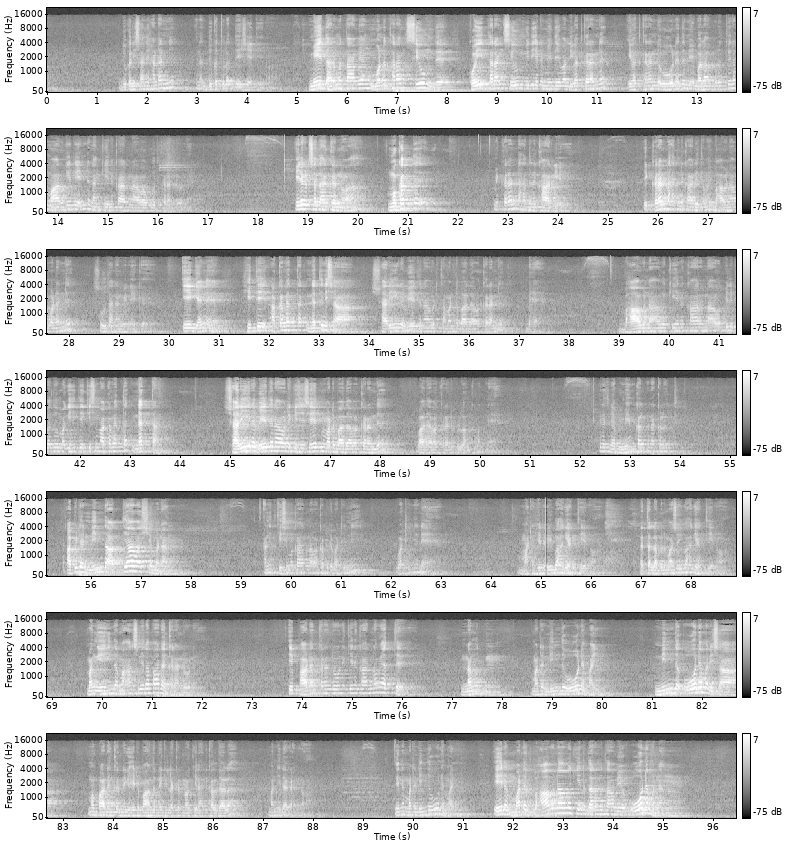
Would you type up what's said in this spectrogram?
දුක නිසානේ හඬන්නේ. එහෙනම් දුක තුල ද්වේෂය තියෙනවා. මේ ධර්මතාවයන් මොනතරම් සියුම්ද? කොයි තරම් සියුම් විදිහට මේ දේවල් ඉවත් කරන්න ඉවත් කරන්න ඕනද මේ බලාපොරොත්තු වෙන මාර්ගයට එන්න නම් කියන කාරණාව අවබෝධ කරගන්න ඕනේ. ඊළඟට සඳහන් කරනවා මොකක්ද මේ කරන්න හදන කාර්යය. ඒ කරන්න හදන කාර්යය තමයි භාවනාව වඩන්න සූදානම් වෙන එක. ඒ ගැන හිතේ අකමැත්තක් නැති නිසා ශරීර වේදනාවට Tamanට බාධාවක් කරන්න බෑ. භාවනාව කියන කාරණාව පිළිබඳව මගේ හිතේ කිසිම අකමැත්තක් නැත්තම් ශරීර වේදනාවට කිසිසේත්ම මට බාධාවක් කරන්න බාධාවක් කරන්න පුළුවන් කමක් නැහැ. එනතන අපි මෙහෙම කල්පනා කළොත් අපිට නිନ୍ଦ අත්‍යවශ්‍යම නම් අනිත් කිසිම කාරණාවක් අපිට වටින්නේ වටින්නේ නැහැ. මට හෙට විභාගයක් තියෙනවා. නැත්තම් ලබන මාස විභාගයක් තියෙනවා. මං ඒ හින්දා මහන්සි වෙලා පාඩම් කරන්න ඕනේ. ඒ පාඩම් කරන්න ඕනේ කියන කාරණාව ඇත්ත. නමුත් මට නිින්ද ඕනෙමයි. නිින්ද ඕනෙම නිසා මම පාඩම් කරන එක හෙට පාන්දර නැගිටලා කරනවා කියලා හරි කල් දාලා මම නිදා ගන්නවා. එහෙනම් මට නිින්ද ඕනෙමයි. එහෙනම් මට භාවනාව කියන ධර්මතාවය ඕනම නම්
